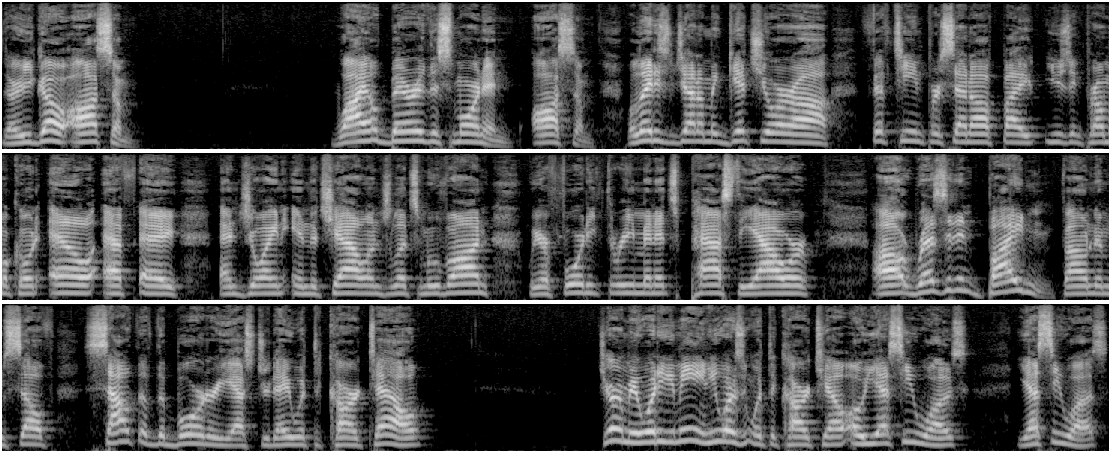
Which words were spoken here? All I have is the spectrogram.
There you go. Awesome. Wild berry this morning. Awesome. Well, ladies and gentlemen, get your uh, 15% off by using promo code LFA and join in the challenge. Let's move on. We are 43 minutes past the hour. Uh, Resident Biden found himself south of the border yesterday with the cartel. Jeremy, what do you mean? He wasn't with the cartel. Oh, yes, he was. Yes, he was.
